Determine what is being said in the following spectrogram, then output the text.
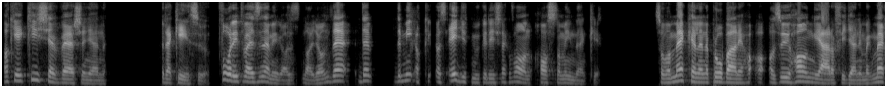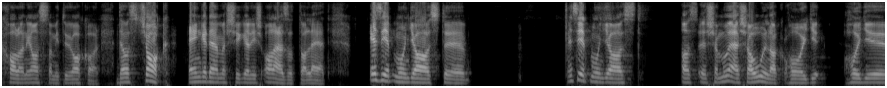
aki egy kisebb versenyen készül. Fordítva ez nem igaz nagyon, de, de, de mi, az együttműködésnek van haszna mindenki. Szóval meg kellene próbálni az ő hangjára figyelni, meg meghallani azt, amit ő akar. De az csak engedelmességgel és alázattal lehet. Ezért mondja azt, ezért mondja azt, azt Samuel Saulnak, hogy hogy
